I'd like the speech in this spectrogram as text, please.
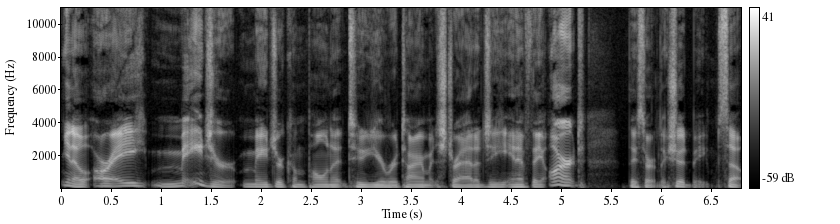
you know, are a major, major component to your retirement strategy. And if they aren't, they certainly should be. So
